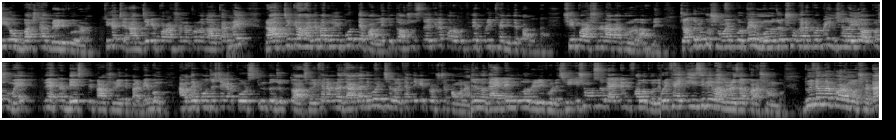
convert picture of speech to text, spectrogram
এই অভ্যাসটা রেডি করো না। ঠিক আছে? রাত জেগে পড়াশোনার কোনো দরকার নাই। রাত জেগে হয়তো বা তুমি পড়তে পারলে, কিন্তু অসুস্থ হয়ে গেলে পরবর্তীতে পরীক্ষা দিতে পারলে না। সেই পড়াশোনার আবার কোনো লাভ নেই। যতটুকু সময় পড়বে, মনোযোগ সহকারে পড়বে ইনশাল্লাহ এই অল্প সময়ে তুমি একটা বেস্ট প্রিপারেশন নিতে পারবে। এবং আমাদের পঞ্চাশ টাকার কোর্স কিন্তু যুক্ত আছো। এখানে আমরা যা যা দিব ইনশাল্লাহ এখান থেকে প্রশ্ন কমন জন্য গাইডলাইনগুলো রেডি করেছি। এই সমস্ত গাইডলাইন ফলো করলে পরীক্ষায় ইজিলি ভালো রেজাল্ট করা সম্ভব। দুই নম্বর পরামর্শটা,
